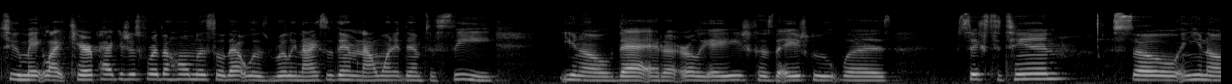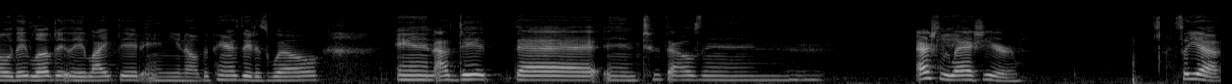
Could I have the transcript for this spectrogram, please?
to make like care packages for the homeless so that was really nice of them and i wanted them to see you know, that at an early age because the age group was 6 to 10. So, and you know, they loved it, they liked it, and you know, the parents did as well. And I did that in 2000, actually last year. So, yeah,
